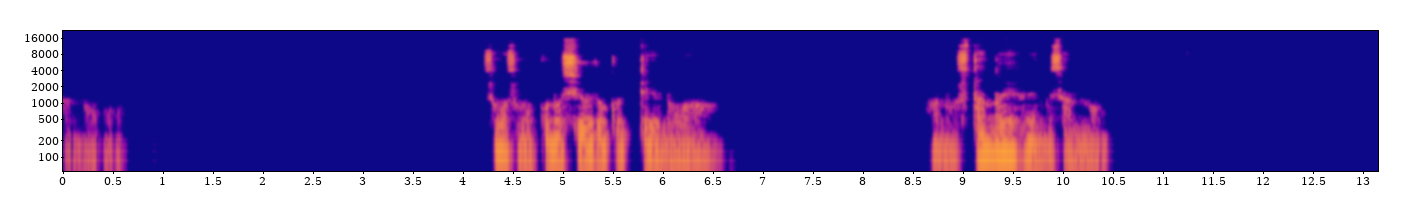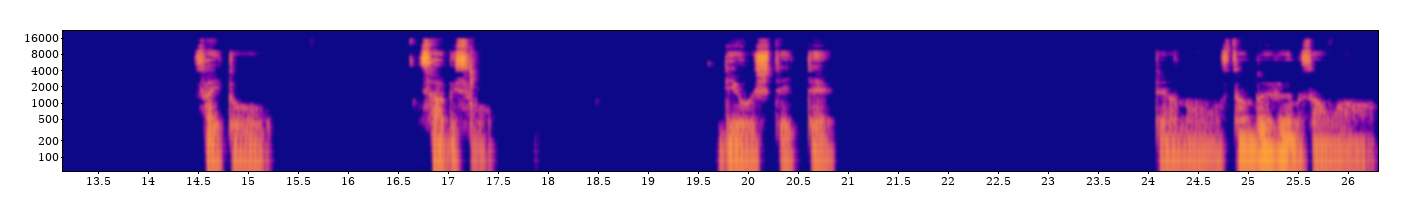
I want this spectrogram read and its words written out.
あの、そもそもこの収録っていうのは、あの、スタンド FM さんのサイトを、サービスを利用していて、で、あの、スタンド FM さんは、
